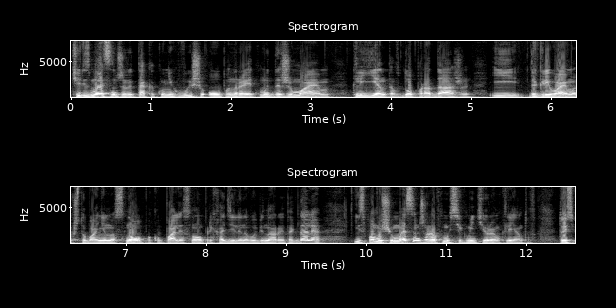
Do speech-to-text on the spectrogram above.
через мессенджеры, так как у них выше open rate, мы дожимаем клиентов до продажи и догреваем их, чтобы они нас снова покупали, снова приходили на вебинары и так далее. И с помощью мессенджеров мы сегментируем клиентов. То есть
